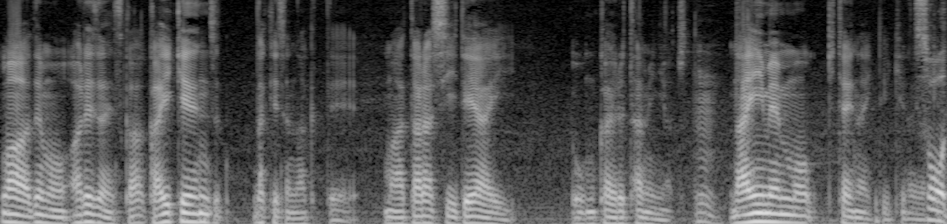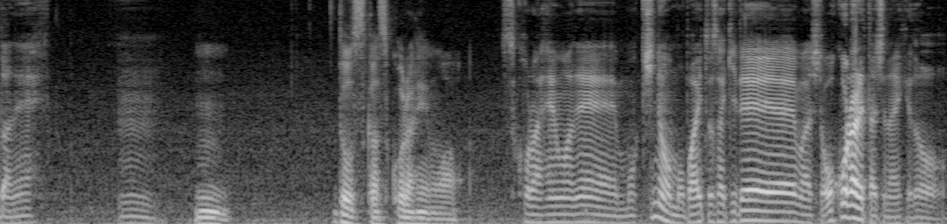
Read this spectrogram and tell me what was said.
まあでもあれじゃないですか。外見だけじゃなくて、まあ、新しい出会いを迎えるためにはちょっうん。と内面も鍛えないといけないわけ。そうだねうん。うん。どうすか？そこら辺は。そこら辺はねもう昨日もバイト先でまあちょっと怒られたじゃないけど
